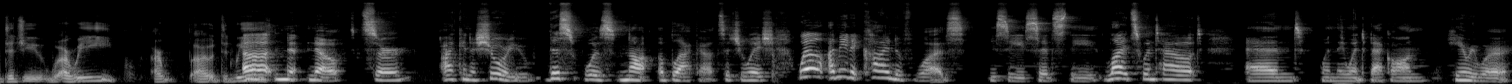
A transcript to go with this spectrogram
Did you? Are we? Are uh, did we? Uh, no, no, sir. I can assure you, this was not a blackout situation. Well, I mean, it kind of was. You see, since the lights went out, and when they went back on, here we were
